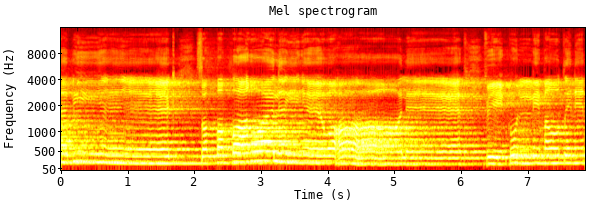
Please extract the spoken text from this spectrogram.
نبيك. صلى الله عليه وآله. في كل موطن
